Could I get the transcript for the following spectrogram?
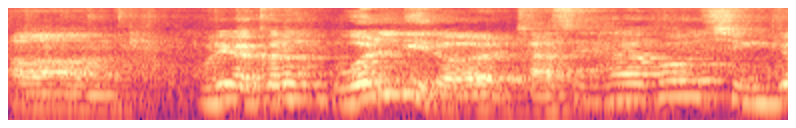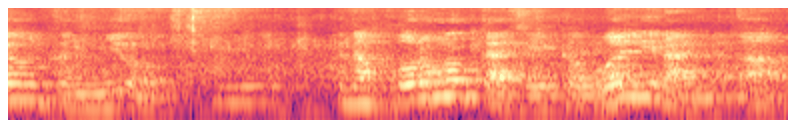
어, 우리가 그런 원리를 자세하고 신경 근육 그다음 호르몬까지 그 원리를 알면은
